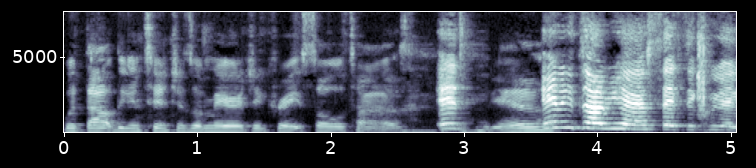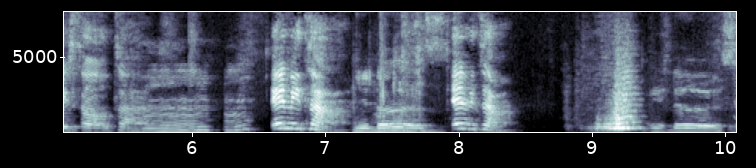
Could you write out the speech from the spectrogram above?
Without the intentions of marriage, it creates soul ties. It Yeah. anytime you have sex, it creates soul ties. Mhm. Anytime, It does. anytime, It does.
